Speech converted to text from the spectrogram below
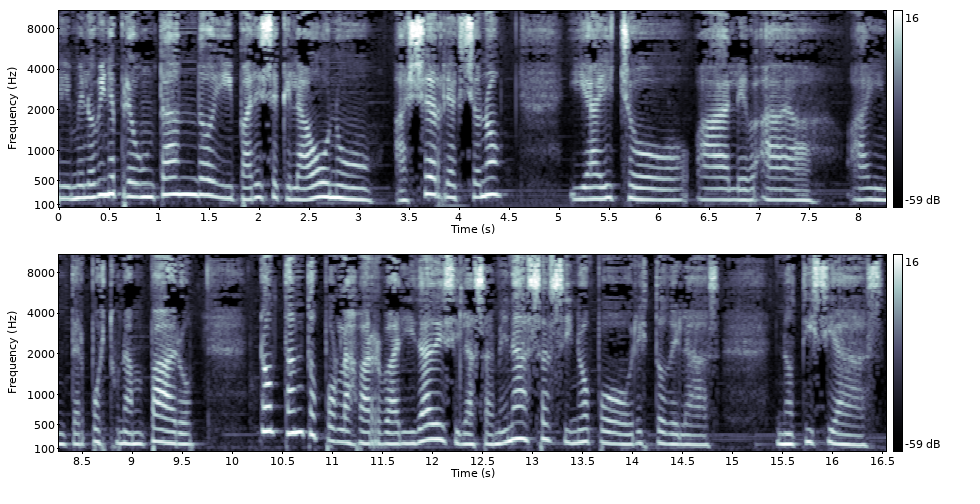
eh, me lo vine preguntando y parece que la ONU ayer reaccionó y ha hecho, ha, ha, interpuesto un amparo, no tanto por las barbaridades y las amenazas, sino por esto de las noticias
